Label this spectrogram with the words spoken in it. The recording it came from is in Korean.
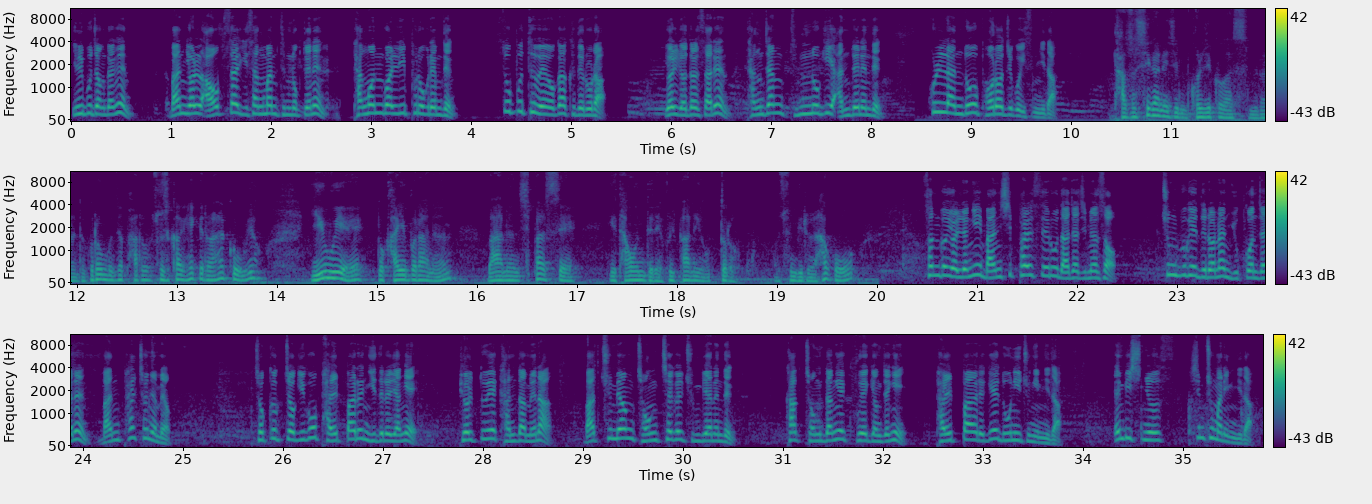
일부 정당은 만 19살 이상만 등록되는 당원 관리 프로그램 등 소프트웨어가 그대로라 18살은 당장 등록이 안 되는 등 혼란도 벌어지고 있습니다. 다소 시간이 좀 걸릴 것 같습니다. 그런 문제 바로 조직하게 해결을 할 거고요. 이후에 또 가입을 하는 많은 18세 당원들의 불편이 없도록 준비를 하고 선거 연령이 만 18세로 낮아지면서 충북에 늘어난 유권자는 만 8천여 명. 적극적이고 발빠른 이들을 향해 별도의 간담회나 맞춤형 정책을 준비하는 등 각 정당의 구애 경쟁이 발빠르게 논의 중입니다. MBC 뉴스 심충만입니다.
